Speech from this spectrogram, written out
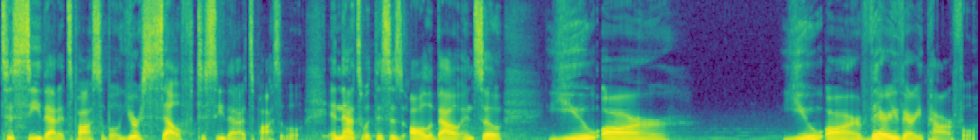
to see that it's possible, yourself to see that it's possible. And that's what this is all about. And so you are you are very very powerful.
